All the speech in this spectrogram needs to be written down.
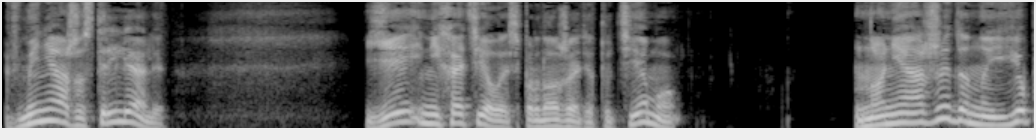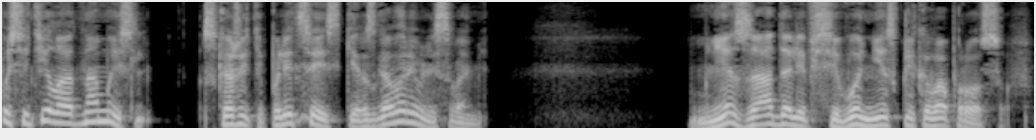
В меня же стреляли. Ей не хотелось продолжать эту тему, но неожиданно ее посетила одна мысль. Скажите, полицейские разговаривали с вами? Мне задали всего несколько вопросов.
